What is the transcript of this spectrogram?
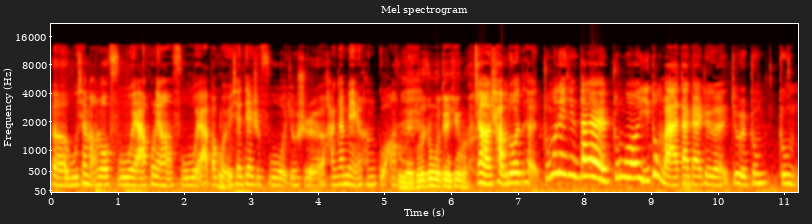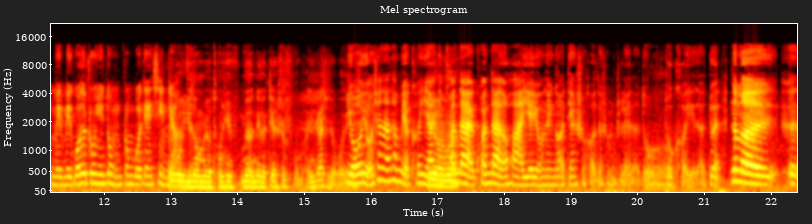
呃，无线网络服务呀，互联网服务呀，包括有一些电视服务，就是涵盖面也很广。美国的中国电信啊，啊，差不多，它中国电信大概中国移动吧，大概这个就是中中美美国的中移动、中国电信这样。中国移动没有通讯，没有那个电视服务嘛？应该是有过。有有，现在他们也可以啊，你宽带宽带的话，也有那个电视盒子什么之类的，都都可以的。对，那么呃，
